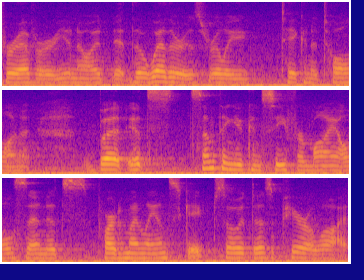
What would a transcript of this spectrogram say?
forever. You know, it, it, the weather has really taken a toll on it but it's something you can see for miles and it's part of my landscape, so it does appear a lot.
